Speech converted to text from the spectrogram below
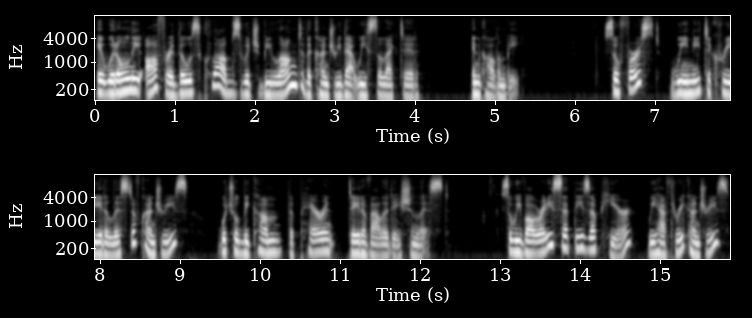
it would only offer those clubs which belong to the country that we selected in column B. So first, we need to create a list of countries, which will become the parent data validation list. So we've already set these up here. We have three countries.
